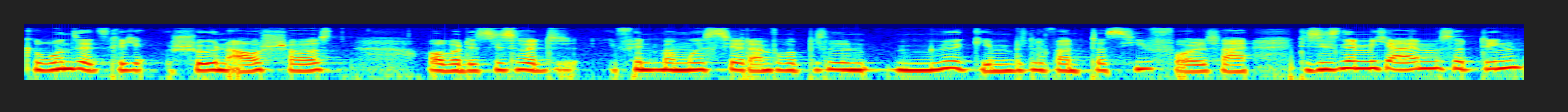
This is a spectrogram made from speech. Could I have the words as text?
grundsätzlich schön ausschaust. Aber das ist halt, ich finde, man muss sich halt einfach ein bisschen Mühe geben, ein bisschen fantasievoll sein. Das ist nämlich auch immer so ein Ding,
